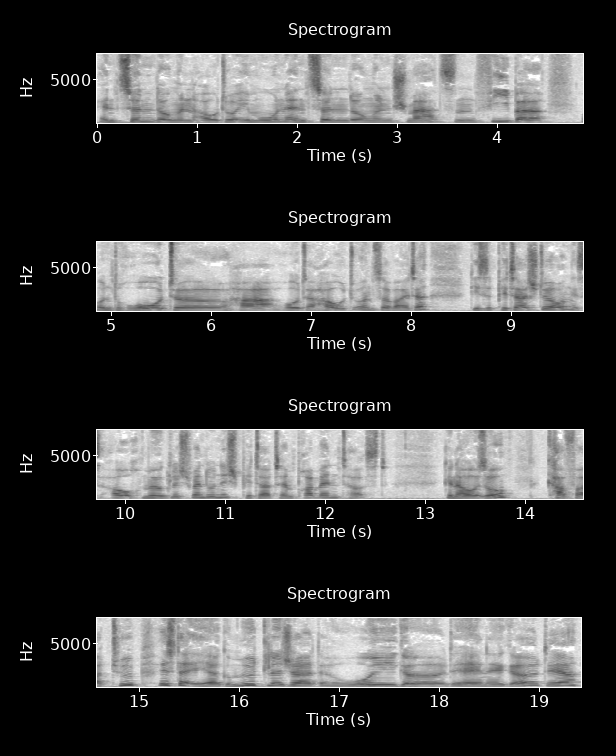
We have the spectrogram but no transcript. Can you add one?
Entzündungen, Autoimmunentzündungen, Schmerzen, Fieber und rote Haar, rote Haut und so weiter. Diese Pitta-Störung ist auch möglich, wenn du nicht Pitta-Temperament hast. Genauso, Kapha-Typ ist der eher gemütliche, der ruhige, derjenige, der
